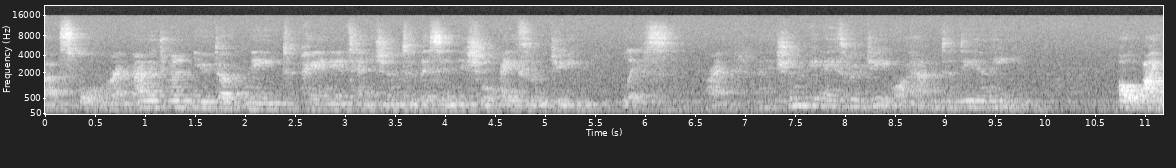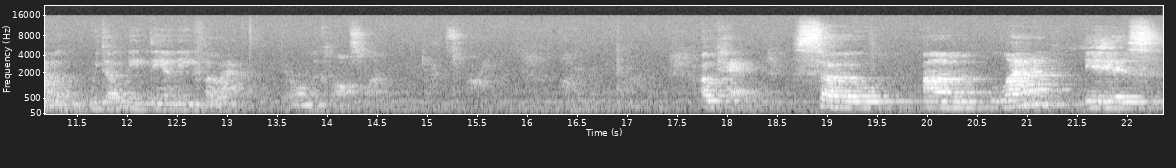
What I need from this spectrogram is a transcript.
uh, sport and rec management, you don't need to pay any attention to this initial A through G list, right? And it shouldn't be A through G. What happened to D and E? Oh, I know. We don't need D and E for lab They're on the class one. That's fine. Okay, So um, lab is,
